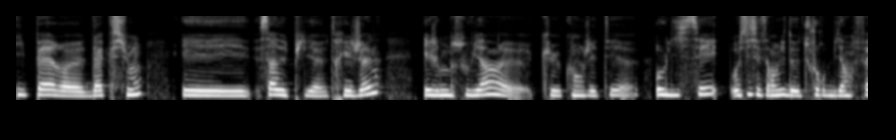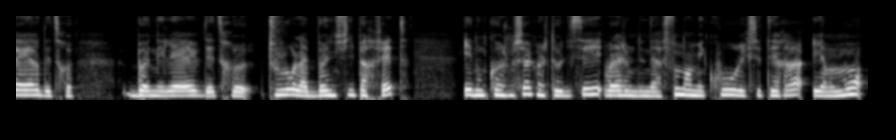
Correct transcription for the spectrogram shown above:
hyper euh, d'action et ça depuis euh, très jeune. Et je me souviens euh, que quand j'étais euh, au lycée, aussi cette envie de toujours bien faire, d'être bonne élève, d'être toujours la bonne fille parfaite. Et donc quand je me souviens quand j'étais au lycée, voilà, je me donnais à fond dans mes cours, etc. Et à un moment,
